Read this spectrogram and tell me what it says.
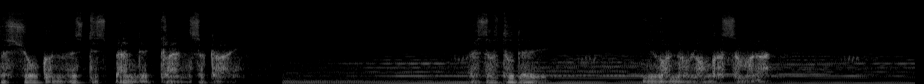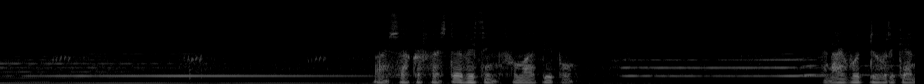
The Shogun has disbanded Clan Sakai. As of today, you are no longer samurai. I sacrificed everything for my people. And I would do it again.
